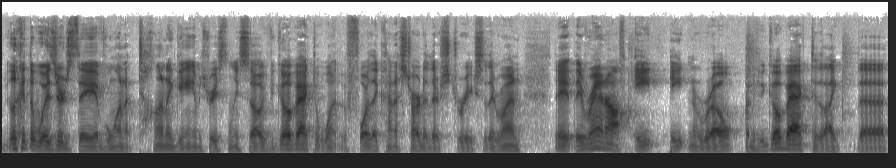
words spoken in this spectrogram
look at the Wizards; they have won a ton of games recently. So if you go back to when before they kind of started their streak, so they run they they ran off eight eight in a row. But if you go back to like the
